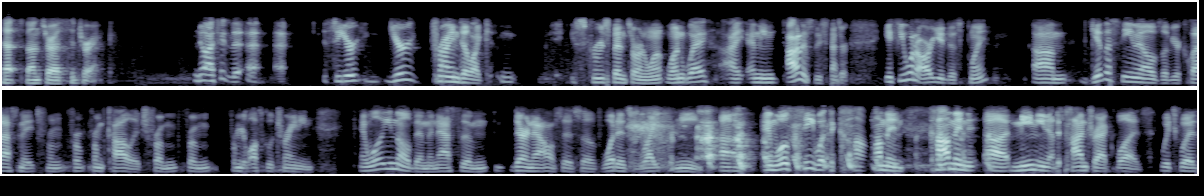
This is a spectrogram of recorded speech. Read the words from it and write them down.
that Spencer has to drink. No, I think that. Uh, uh, so you're you're trying to like screw Spencer in one, one way. I, I mean, honestly, Spencer, if you want to argue this point, um, give us the emails of your classmates from, from, from college, from, from, from your law school training, and we'll email them and ask them their analysis of what is right mean, um, and we'll see what the common common uh, meaning of the contract was, which was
